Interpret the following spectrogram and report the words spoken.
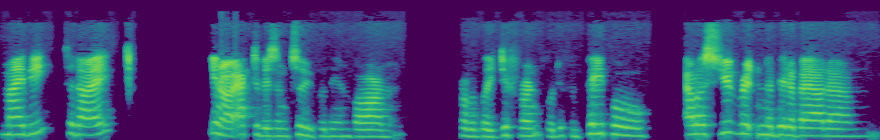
maybe today. You know, activism too for the environment, probably different for different people. Alice, you've written a bit about um,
